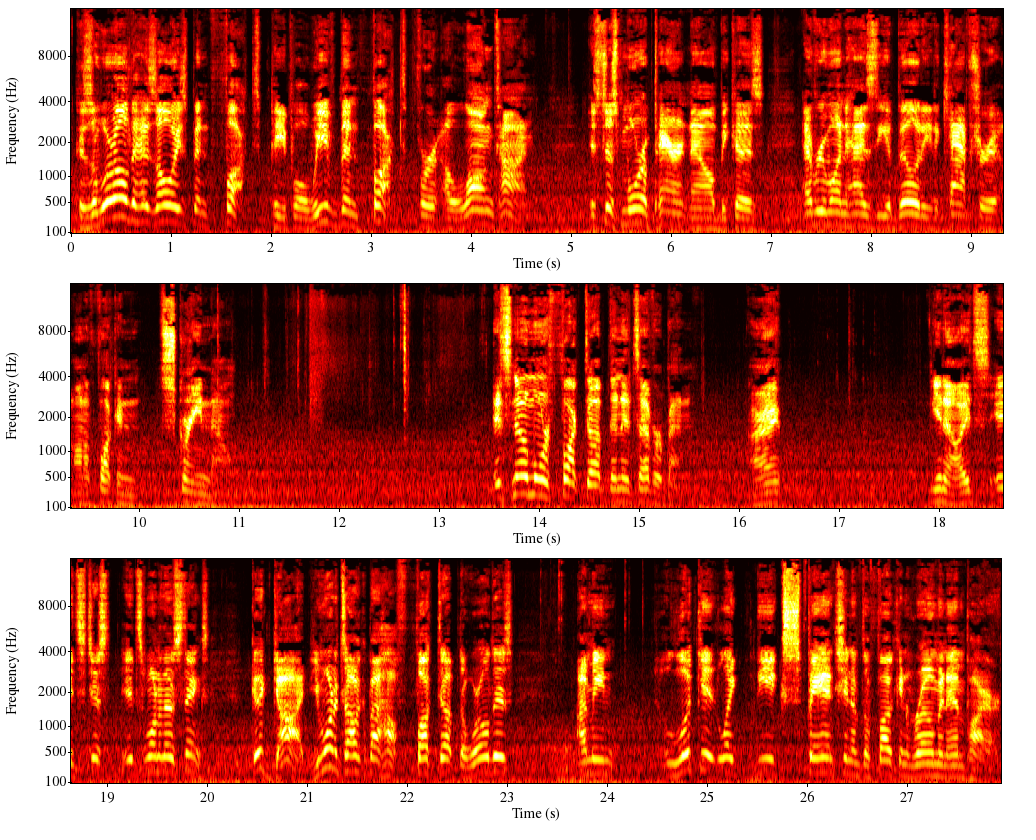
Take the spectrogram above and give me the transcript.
Because the world has always been fucked, people. We've been fucked for a long time. It's just more apparent now because everyone has the ability to capture it on a fucking screen now. It's no more fucked up than it's ever been. All right? You know, it's it's just it's one of those things. Good god, you want to talk about how fucked up the world is? I mean, look at like the expansion of the fucking Roman Empire.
